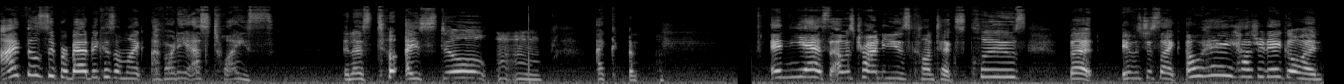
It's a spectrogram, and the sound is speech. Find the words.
I feel super bad because I'm like, I've already asked twice, and I still, I still, mm-mm, I. Um, and yes, I was trying to use context clues, but it was just like, oh hey, how's your day going?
